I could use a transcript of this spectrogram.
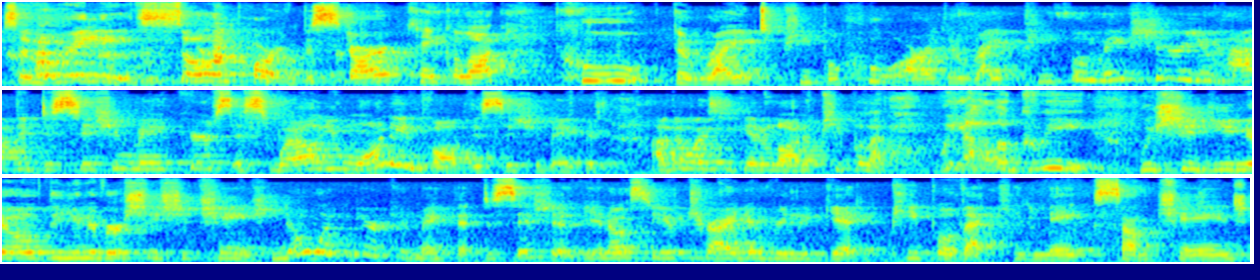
So really, it's so important to start, think a lot, who the right people, who are the right people. Make sure you have the decision makers as well. You want to involve decision makers. Otherwise, you get a lot of people like, we all agree, we should, you know, the university should change. No one here can make that decision, you know, so you try to really get people that can make some change.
